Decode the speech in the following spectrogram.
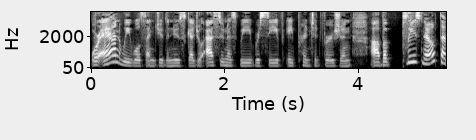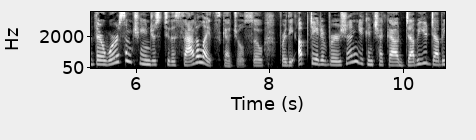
or and we will send you the new schedule as soon as we receive a printed version. Uh, but please note that there were some changes to the satellite schedule. So for the updated version, you can check out www.wrn.org.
